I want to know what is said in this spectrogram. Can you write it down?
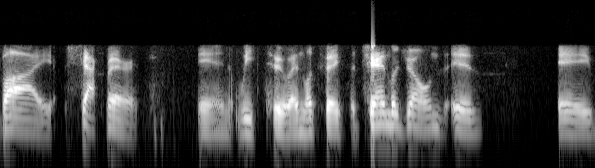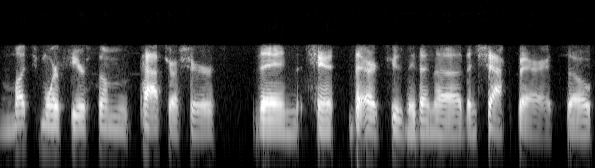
by Shaq Barrett in week two. And let's face it, Chandler Jones is a much more fearsome pass rusher than or excuse me than uh, than Shaq Barrett. So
